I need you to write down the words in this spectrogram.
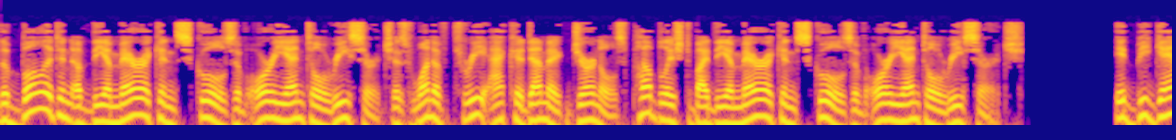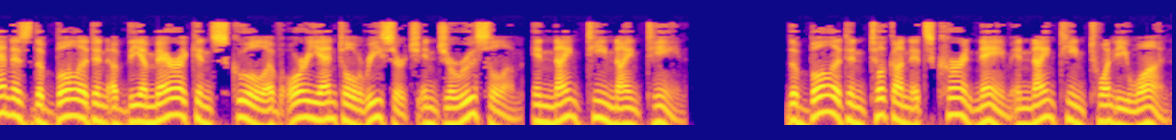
The Bulletin of the American Schools of Oriental Research is one of three academic journals published by the American Schools of Oriental Research. It began as the Bulletin of the American School of Oriental Research in Jerusalem, in 1919. The Bulletin took on its current name in 1921.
